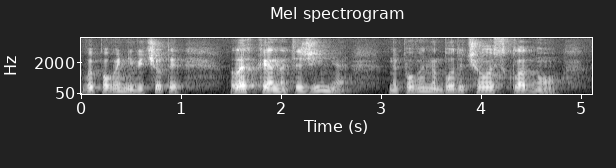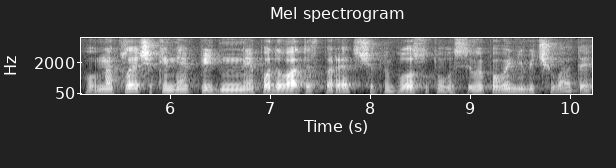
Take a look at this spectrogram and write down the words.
Ви повинні відчути легке натяжіння, не повинно бути чогось складного. Головне плечики не, під, не подавати вперед, щоб не було сутулості. Ви повинні відчувати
